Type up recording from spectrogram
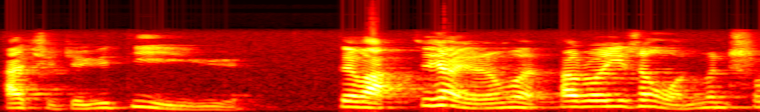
还取决于地域，对吧？就像有人问，他说医生我能不能吃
